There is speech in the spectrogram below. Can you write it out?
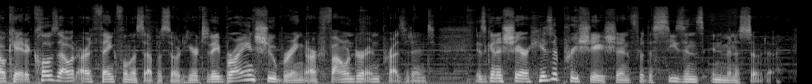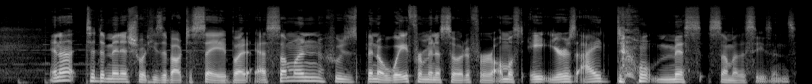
Okay, to close out our thankfulness episode here today, Brian Schubring, our founder and president, is going to share his appreciation for the seasons in Minnesota. And not to diminish what he's about to say, but as someone who's been away from Minnesota for almost eight years, I don't miss some of the seasons.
